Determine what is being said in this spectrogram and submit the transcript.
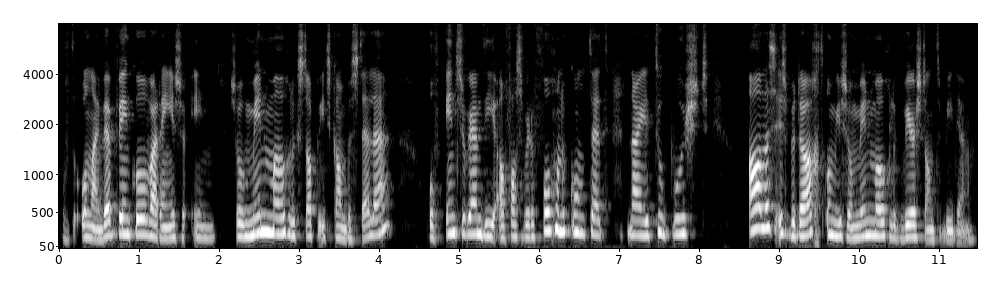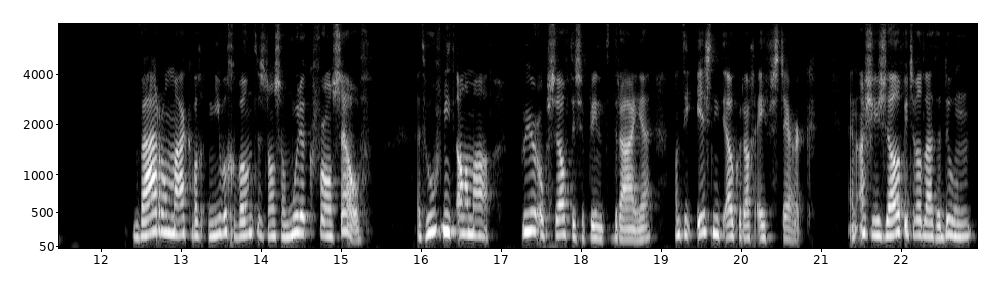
Of de online webwinkel, waarin je zo in zo min mogelijk stappen iets kan bestellen. Of Instagram, die je alvast weer de volgende content naar je toe pusht. Alles is bedacht om je zo min mogelijk weerstand te bieden. Waarom maken we nieuwe gewoontes dan zo moeilijk voor onszelf? Het hoeft niet allemaal puur op zelfdiscipline te draaien, want die is niet elke dag even sterk. En als je jezelf iets wilt laten doen,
